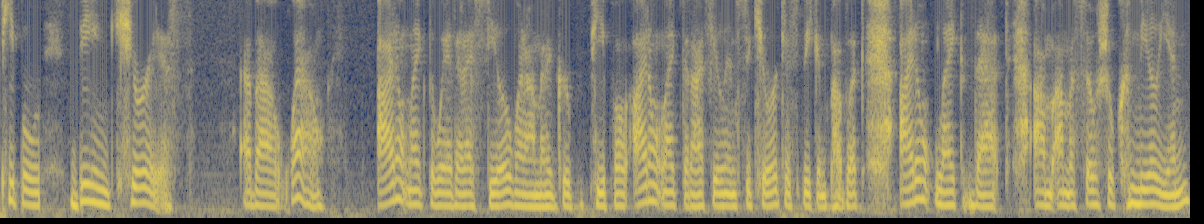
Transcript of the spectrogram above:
people being curious about, wow, I don't like the way that I feel when I'm in a group of people. I don't like that I feel insecure to speak in public. I don't like that um, I'm a social chameleon.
